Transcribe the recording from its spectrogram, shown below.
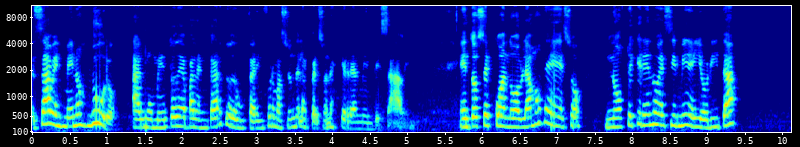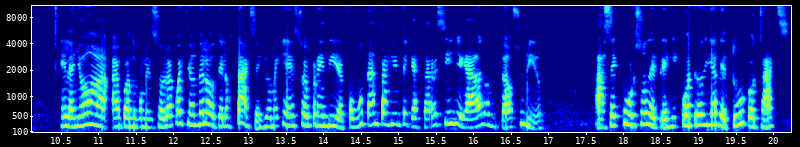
sabes, menos duro al momento de apalancarte o de buscar información de las personas que realmente saben. Entonces, cuando hablamos de eso, No estoy queriendo decir, mire, y ahorita, el año cuando comenzó la cuestión de, los de los taxes, yo me quedé sorprendida cómo tanta gente que está recién llegada a los Estados Unidos hace cursos de tres y cuatro días de TurboTax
